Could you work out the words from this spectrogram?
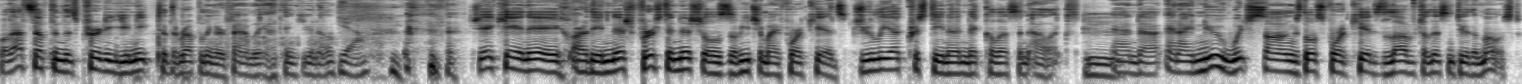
Well, that's something that's pretty unique to the Replinger family. I think you know. yeah. JK and A are the init- first initials of each of my four kids: Julia, Christina, Nicholas, and Alex. And uh, and I knew which songs those four kids loved to listen to the most.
